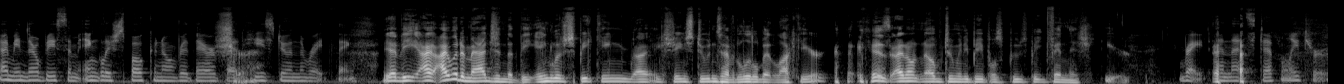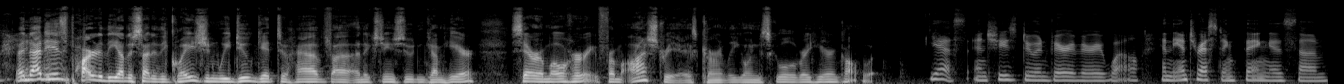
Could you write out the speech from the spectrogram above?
I mean there'll be some English spoken over there, but he's doing the right thing. Yeah, the I, I would imagine that the English-speaking uh, exchange students have a little bit luckier because I don't know of too many people who speak Finnish here. Right, and that's definitely true. And that is part of the other side of the equation. We do get to have uh, an exchange student come here. Sarah Moher from Austria is currently going to school right here in Collingwood. Yes, and she's doing very, very well. And the interesting thing is, um,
